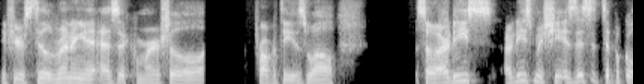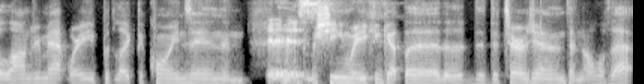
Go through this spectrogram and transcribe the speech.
if you're still running it as a commercial property as well. So are these are these machines is this a typical laundromat where you put like the coins in and it is. a machine where you can get the, the the detergent and all of that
